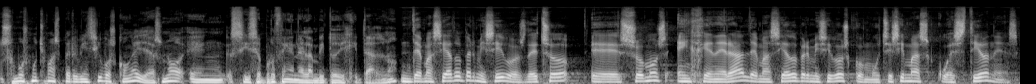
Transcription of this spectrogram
somos mucho más permisivos con ellas, ¿no? En, si se producen en el ámbito digital, ¿no? Demasiado permisivos. De hecho, eh, somos en general demasiado permisivos con muchísimas cuestiones.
